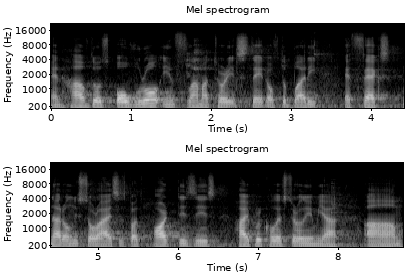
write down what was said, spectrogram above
and how those overall inflammatory state of the body affects not only psoriasis but heart disease, hypercholesterolemia, um,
